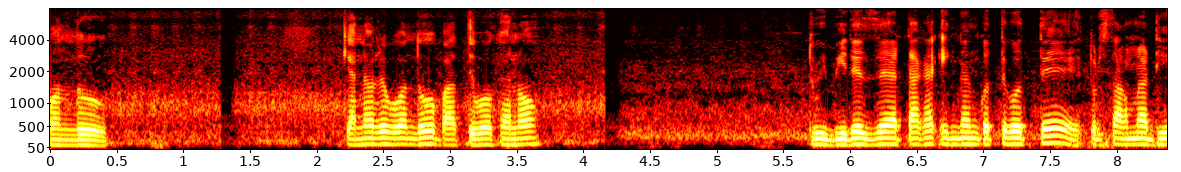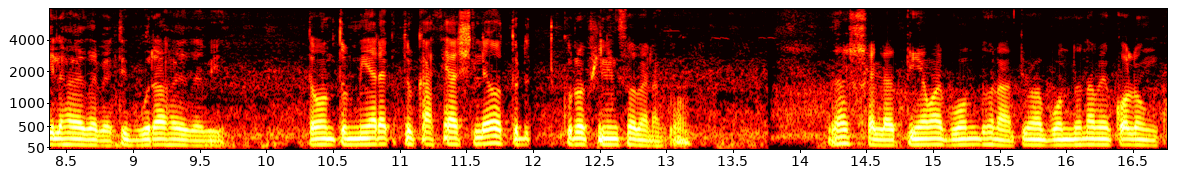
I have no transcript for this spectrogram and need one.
বন্ধু। কেন রে বন্ধু, বাদ দিব কেন? তুই বিদেশ যা টাকা ইনকাম করতে করতে তোর চামড়া ঢিল হয়ে যাবে, তুই বুড়া হয়ে যাবি। তখন তোর মেয়েরা তোর কাছে আসলেও তোর কোনো ফিলিংস হবে না কোনো শালা, তুই আমার বন্ধু না, তুই আমার বন্ধু নামে কলঙ্ক।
